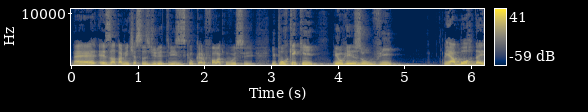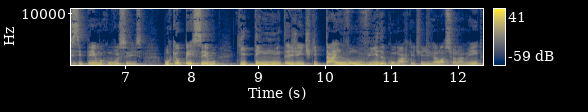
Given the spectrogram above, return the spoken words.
né, é exatamente essas diretrizes que eu quero falar com você. E por que, que eu resolvi é, abordar esse tema com vocês? Porque eu percebo que tem muita gente que está envolvida com marketing de relacionamento,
